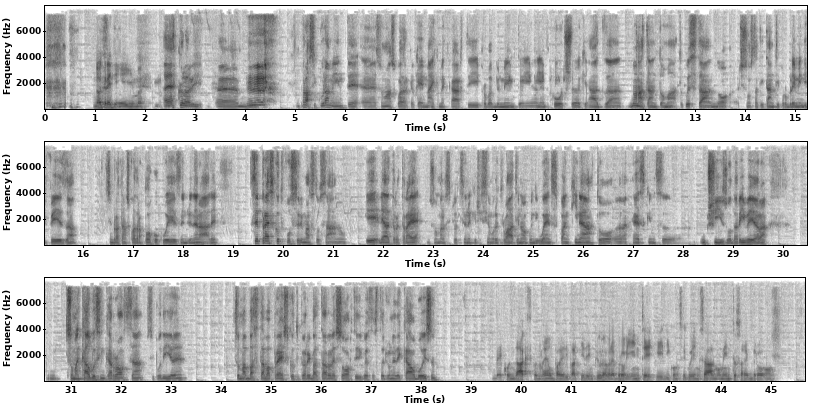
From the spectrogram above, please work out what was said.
Notre Dame. Eccola lì. Eh, Però sicuramente eh, sono una squadra che, ok, Mike McCarthy probabilmente è un head coach che Azza non ha tanto amato. Quest'anno eh, ci sono stati tanti problemi in difesa, è sembrata una squadra poco coesa in generale. Se Prescott fosse rimasto sano e le altre tre, insomma, la situazione che ci siamo ritrovati, no? quindi Wentz panchinato, eh, Haskins eh, ucciso da Rivera, insomma, il Cowboys in carrozza, si può dire? Insomma, bastava Prescott per ribaltare le sorti di questa stagione dei Cowboys. Beh, con Dak secondo me un paio di partite in più le avrebbero vinte e di conseguenza al momento sarebbero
